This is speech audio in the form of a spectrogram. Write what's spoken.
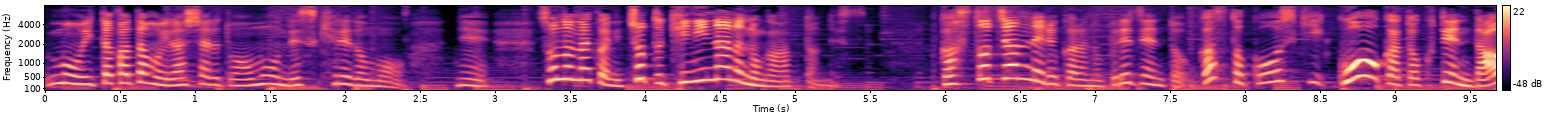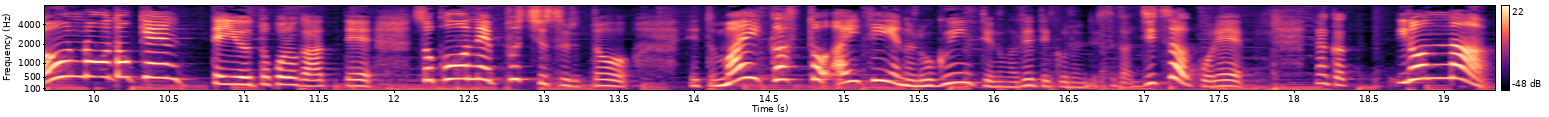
もう行った方もいらっしゃるとは思うんですけれどもねそんな中にちょっと気になるのがあったんです。ガストチャンネルからのプレゼントガスト公式豪華特典ダウンロード券っていうところがあってそこをねプッシュすると、えっと、マイガスト IT へのログインっていうのが出てくるんですが実はこれなんかいろんな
